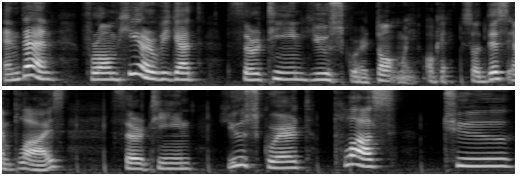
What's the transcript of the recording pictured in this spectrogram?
And then from here, we get 13u squared, don't we? Okay, so this implies 13u squared plus 2u.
